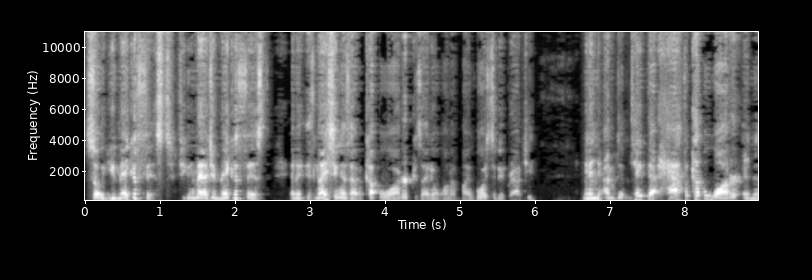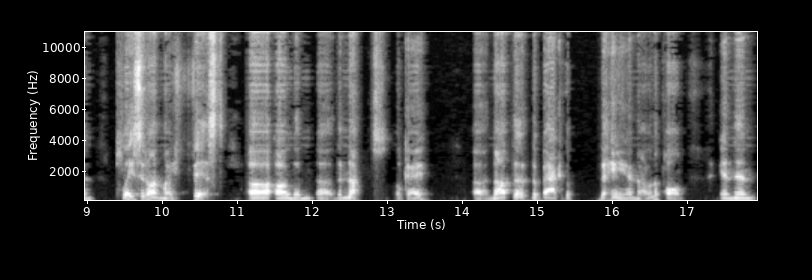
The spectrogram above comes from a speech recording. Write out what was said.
So you make a fist. If you can imagine, make a fist, and it, it's nice thing is I have a cup of water because I don't want my voice to get grouchy. And I'm going to take that half a cup of water and then place it on my fist, uh, on the uh, the knuckles, okay? Uh, not the, the back of the, the hand, not on the palm. And then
